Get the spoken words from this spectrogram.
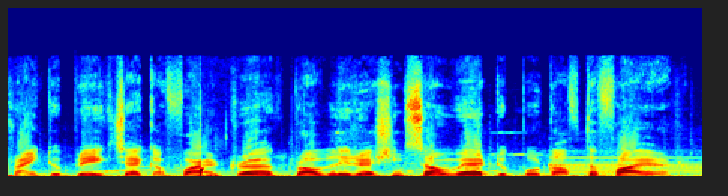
trying to brake check a fire truck probably rushing somewhere to put off the fire.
